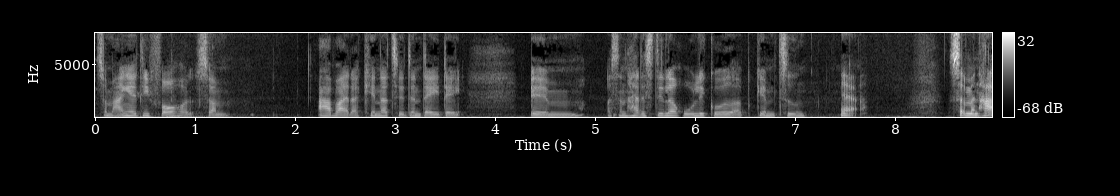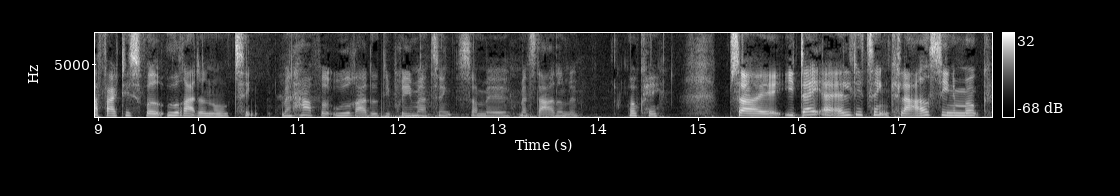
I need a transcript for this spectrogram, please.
Så mange af de forhold, som arbejdere kender til den dag i dag. Øhm, og sådan har det stille og roligt gået op gennem tiden. Ja. Så man har faktisk fået udrettet nogle ting. Man har fået udrettet de primære ting, som øh, man startede med. Okay. Så øh, i dag er alle de ting klaret, sine Munk.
